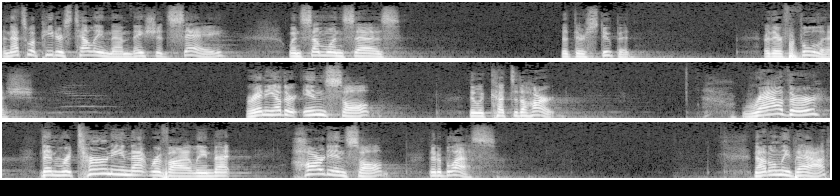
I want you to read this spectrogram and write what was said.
And that's what Peter's telling them they should say when someone says that they're stupid or they're foolish or any other insult that would cut to the heart. Rather than returning that reviling, that hard insult, they're to bless. Not only that,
